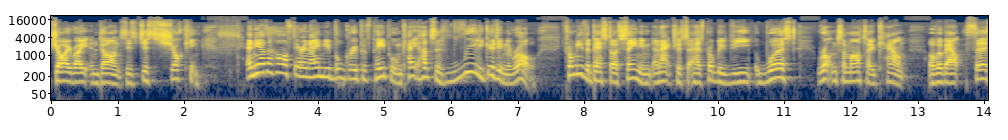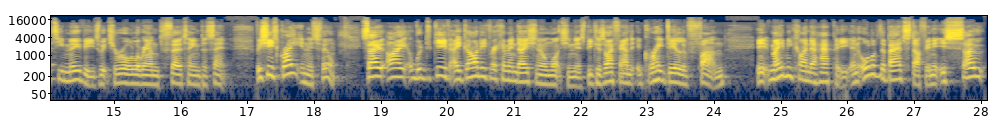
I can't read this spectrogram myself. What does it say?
gyrate and dance is just shocking. And the other half, they're an amiable group of people, and Kate Hudson's really good in the role. Probably the best I've seen in an actress that has probably the worst Rotten Tomato count of about 30 movies, which are all around 13%. But she's great in this film. So I would give a guarded recommendation on watching this because I found it a great deal of fun. It made me kind of happy, and all of the bad stuff in it is so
